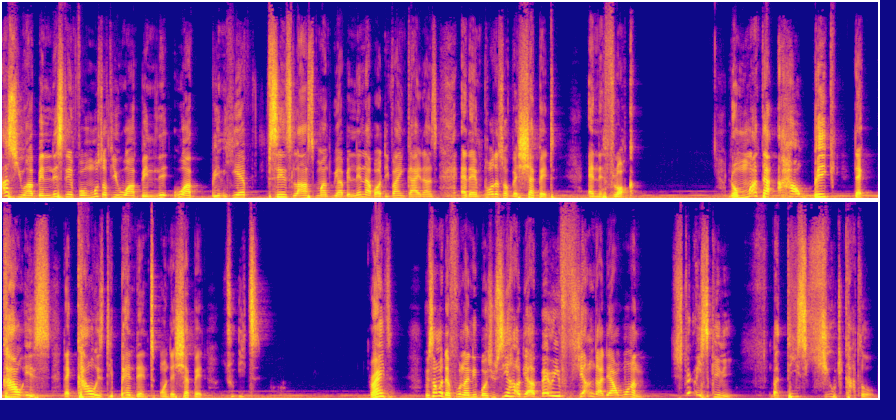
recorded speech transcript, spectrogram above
as you have been listening, for most of you who have been who have been here since last month, we have been learning about divine guidance and the importance of a shepherd and a flock. No matter how big the cow is, the cow is dependent on the shepherd to eat. Right? With some of the Fulani boys, you see how they are very younger, they are one. It's very skinny. But these huge cattle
